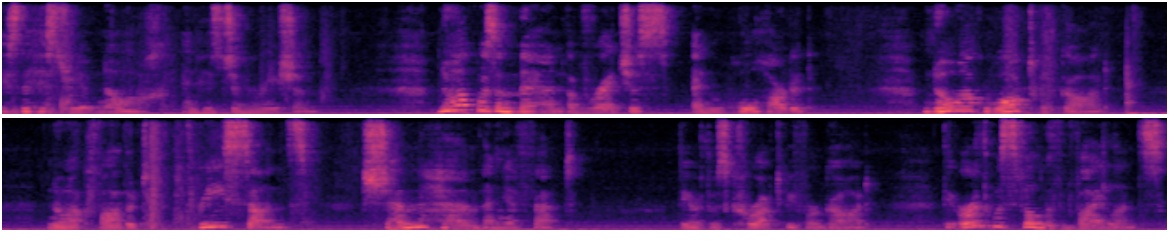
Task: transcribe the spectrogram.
is the history of Noach and his generation. Noach was a man of righteous and wholehearted. Noach walked with God. Noach fathered three sons, Shem, Ham, and Japhet. The earth was corrupt before God. The earth was filled with violence.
